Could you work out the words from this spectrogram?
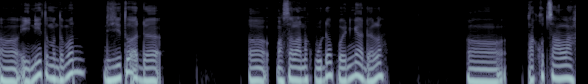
uh, ini teman-teman di situ ada uh, masalah anak muda poinnya adalah uh, takut salah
